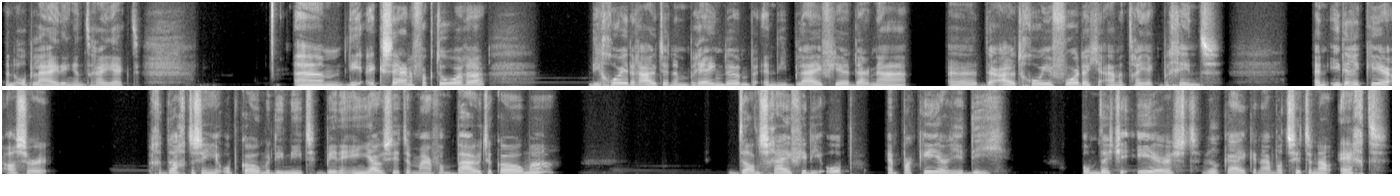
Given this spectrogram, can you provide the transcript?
een opleiding, een traject. Um, die externe factoren, die gooi je eruit in een braindump en die blijf je daarna uh, eruit gooien voordat je aan het traject begint. En iedere keer als er gedachten in je opkomen die niet binnenin jou zitten, maar van buiten komen, dan schrijf je die op en parkeer je die. Omdat je eerst wil kijken naar wat zit er nou echt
